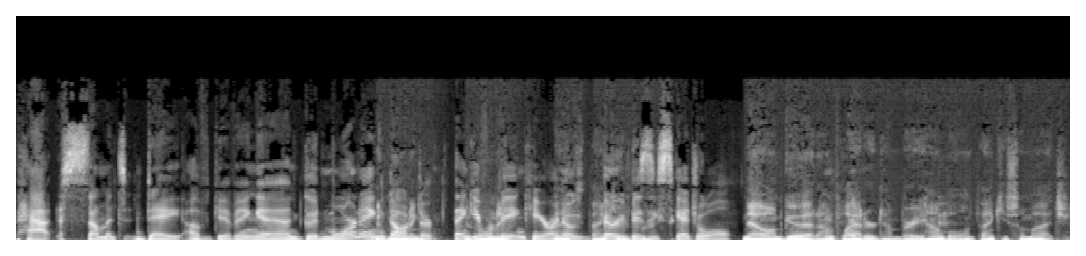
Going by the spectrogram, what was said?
Pat Summitt's Day of Giving. And good morning, Good morning. Doctor. Thank Good you morning. for being here. I know thank very you for- busy schedule. No, I'm good. I'm flattered. I'm very humble, and thank you so much.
